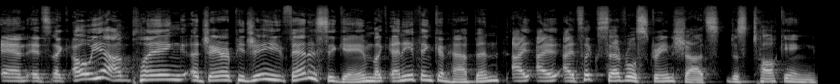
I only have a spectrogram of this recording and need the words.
and it's like, oh yeah, I'm playing a JRPG fantasy game. Like anything can happen. I, I I took several screenshots just talking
